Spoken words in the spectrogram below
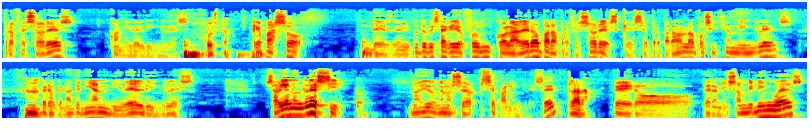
profesores con nivel de inglés. Justo. ¿Qué pasó? Desde mi punto de vista, que yo fue un coladero para profesores que se prepararon la oposición de inglés, mm. pero que no tenían nivel de inglés. ¿Sabían inglés? Sí. No digo que no sepan inglés, ¿eh? Claro. Pero, pero ni son bilingües,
